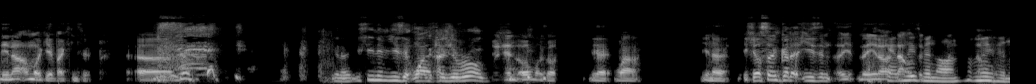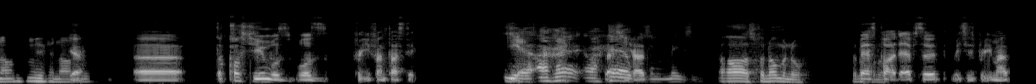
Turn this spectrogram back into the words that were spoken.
you know, I'm not getting back into it. Um, you know, you've seen him use it Why? one Because you're wrong. and oh my god, yeah, wow. You know, if you're so good at using, uh, you know, okay, that was moving on, moving on, moving on. Yeah. uh, the costume was was pretty fantastic. Yeah, her hair, her hair had. was amazing. oh, it's phenomenal. Best part of the episode, which is pretty mad.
